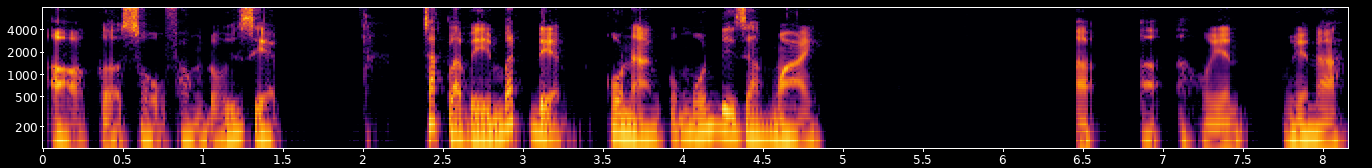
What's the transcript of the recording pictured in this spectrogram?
ở cửa sổ phòng đối diện. Chắc là vì mất điện Cô nàng cũng muốn đi ra ngoài. À, à, Huyền Huyền à?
